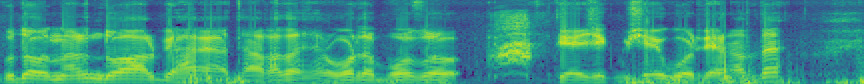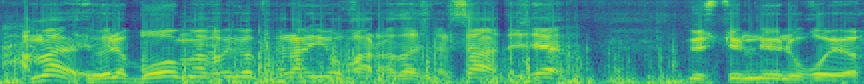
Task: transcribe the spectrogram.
Bu da onların doğal bir hayatı arkadaşlar. Orada bozo diyecek bir şey gördü herhalde. Ama öyle boğma falan yok arkadaşlar. Sadece üstünlüğünü koyuyor.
